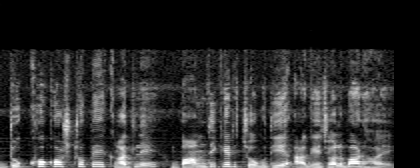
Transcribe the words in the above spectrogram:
দুঃখ কষ্ট পেয়ে কাঁদলে বাম দিকের চোখ দিয়ে আগে জল বার হয়।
